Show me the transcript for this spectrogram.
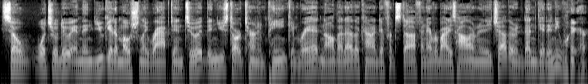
So what you'll do, and then you get emotionally wrapped into it, then you start turning pink and red and all that other kind of different stuff, and everybody's hollering at each other and doesn't get anywhere.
